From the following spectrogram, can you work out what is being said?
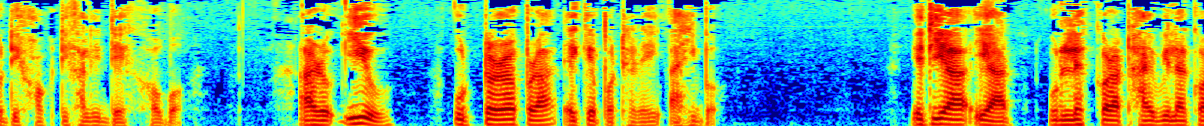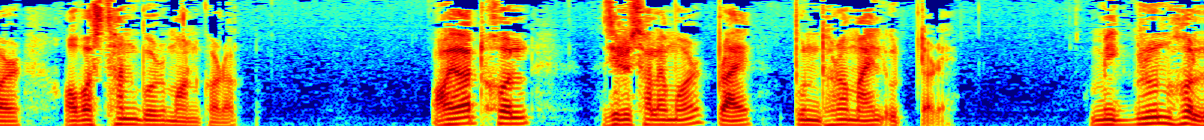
অতি শক্তিশালী দেশ হ'ব আৰু ইও উত্তৰৰ পৰা একে পথেৰেই আহিব। এতিয়া ইয়াত উল্লেখ কৰা ঠাইবিলাকৰ অৱস্থানবোৰ মন কৰক। অয়ত হ'ল জিৰচালেমৰ প্ৰায় পোন্ধৰ মাইল উত্তৰে। মিগ্ৰুণ হ'ল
